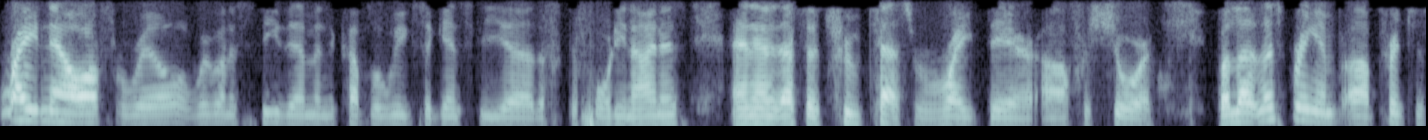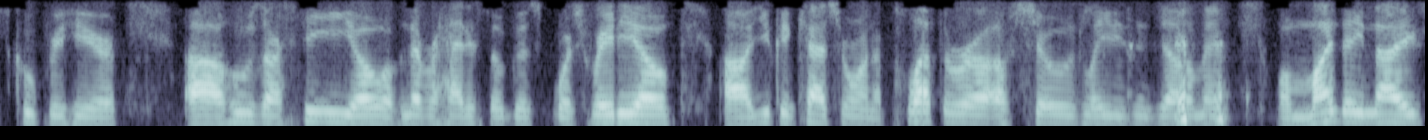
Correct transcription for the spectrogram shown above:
right now are for real. We're going to see them in a couple of weeks against the uh, the, the 49ers, and that's a true test right there uh, for sure. But let, us bring in uh, Princess Cooper here uh, who's our CEO of Never Had It So Good Sports Radio. Uh, you can catch her on a plethora of shows, ladies and gentlemen, on Monday nights.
